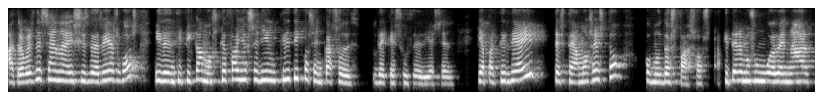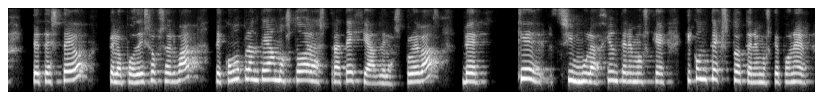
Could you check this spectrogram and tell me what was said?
a través de ese análisis de riesgos, identificamos qué fallos serían críticos en caso de, que sucediesen. Y a partir de ahí, testeamos esto como dos pasos. Aquí tenemos un webinar de testeo que lo podéis observar de cómo planteamos toda la estrategia de las pruebas, ver qué simulación tenemos que, qué contexto tenemos que poner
